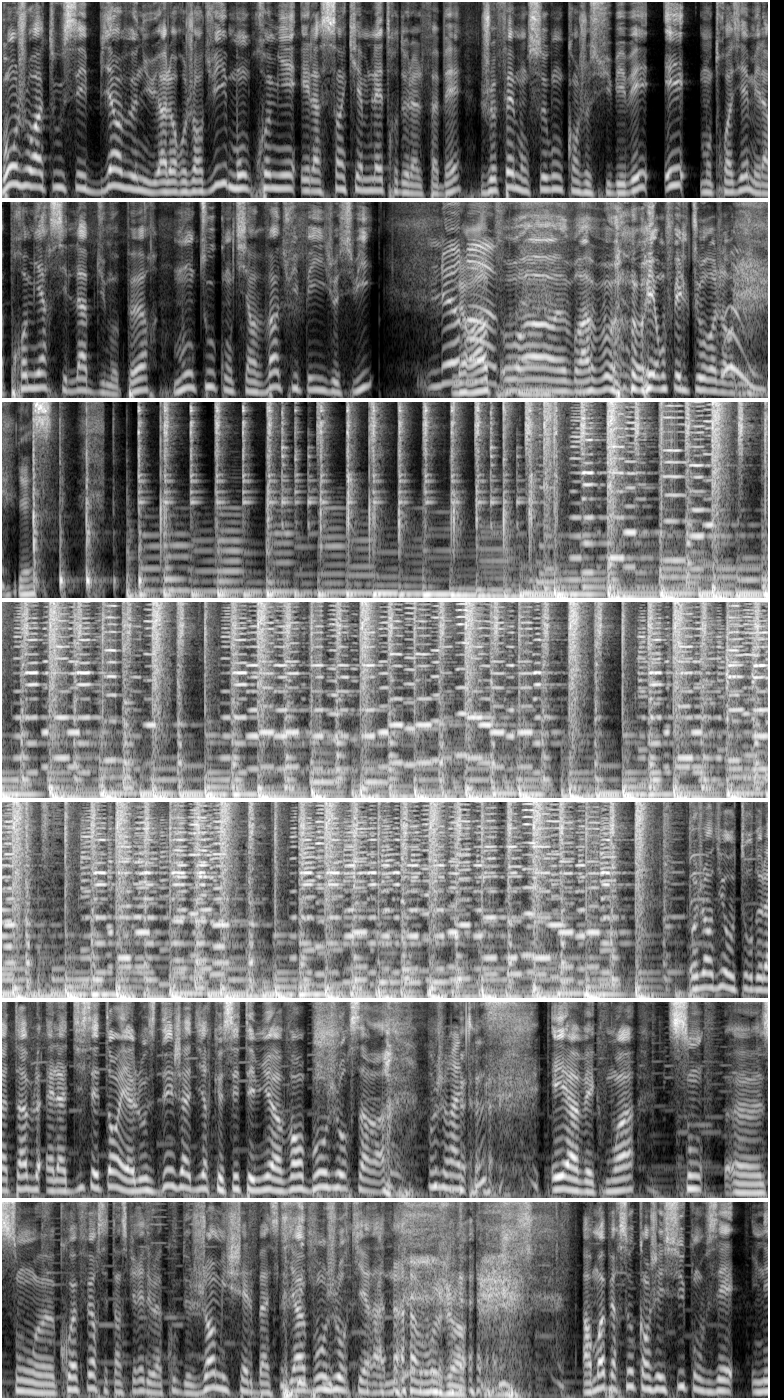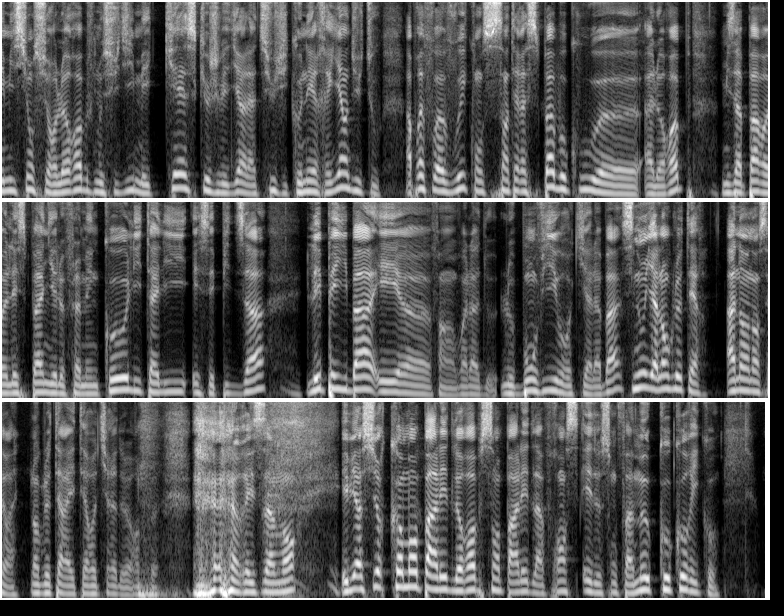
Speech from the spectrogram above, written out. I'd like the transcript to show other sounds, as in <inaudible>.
Bonjour à tous et bienvenue. Alors aujourd'hui, mon premier est la cinquième lettre de l'alphabet. Je fais mon second quand je suis bébé et mon troisième est la première syllabe du mot peur. Mon tout contient 28 pays je suis. L'Europe. Wow, bravo. <laughs> Oui, on fait le tour aujourd'hui. Yes. Aujourd'hui, autour de la table, elle a 17 ans et elle ose déjà dire que c'était mieux avant. Bonjour Sarah. <laughs> Bonjour à tous. <laughs> Et avec moi, son, euh, son euh, coiffeur s'est inspiré de la coupe de Jean-Michel Basquiat. <laughs> Bonjour Kieran. Ah, bonjour. Alors moi perso, quand j'ai su qu'on faisait une émission sur l'Europe, je me suis dit mais qu'est-ce que je vais dire là-dessus? J'y connais rien du tout. Après, faut avouer qu'on s'intéresse pas beaucoup euh, à l'Europe, mis à part euh, l'Espagne et le flamenco, l'Italie et ses pizzas, les Pays-Bas et euh, enfin voilà le bon vivre qu'il y a là-bas. Sinon, il y a l'Angleterre. Ah non non c'est vrai, l'Angleterre a été retirée de l'Europe euh, <laughs> récemment. Et bien sûr, comment parler de l'Europe sans parler de la France et de son fameux Cocorico?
